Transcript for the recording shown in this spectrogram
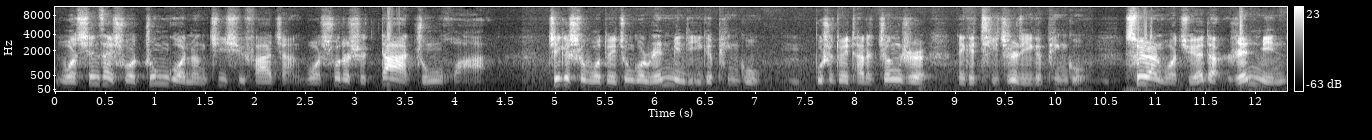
我现在说中国能继续发展，我说的是大中华，这个是我对中国人民的一个评估，不是对他的政治那个体制的一个评估。虽然我觉得人民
